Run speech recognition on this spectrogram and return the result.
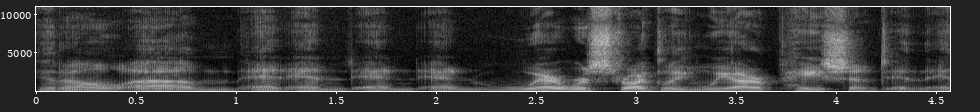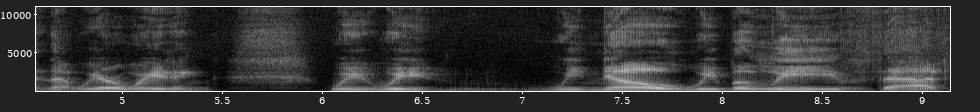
you know um, and and and and where we're struggling we are patient in, in that we are waiting. We we we know we believe that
